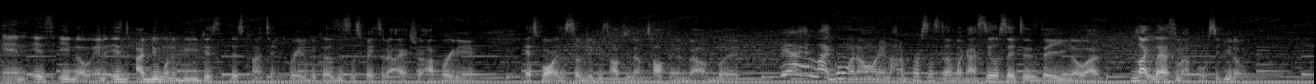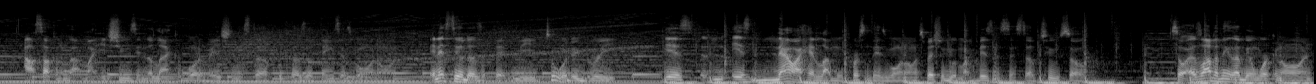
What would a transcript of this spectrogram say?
And it's, you know, and it's, I do want to be this, this content creator because it's a space that I actually operate in as far as the subject and topics that I'm talking about. But yeah, I had a lot going on and a lot of personal stuff. Like I still say to this day, you know, I like last time I posted, you know, I was talking about my issues and the lack of motivation and stuff because of things that's going on. And it still does affect me to a degree. Is is now I had a lot more personal things going on, especially with my business and stuff too. So so as a lot of things I've been working on,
